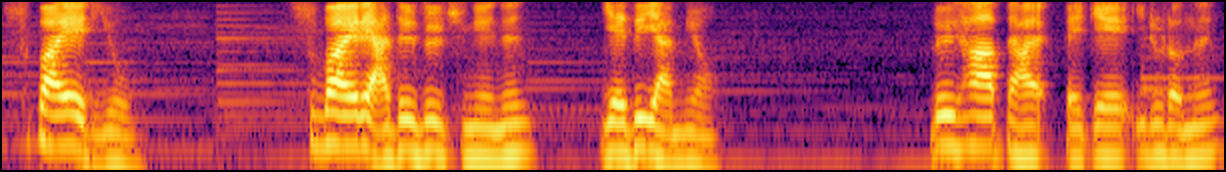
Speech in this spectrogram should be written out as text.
수바엘이요. 수바엘의 아들들 중에는 예드야며 르하발에게 이르러는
